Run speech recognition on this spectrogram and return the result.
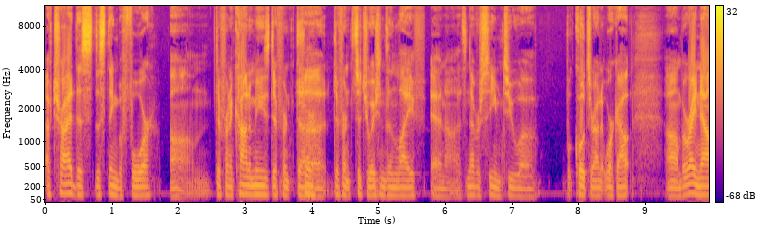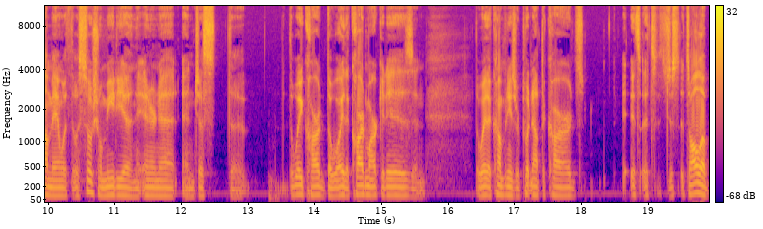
I've tried this this thing before. Um, different economies, different uh, different situations in life, and uh, it's never seemed to uh, put quotes around it work out. Um, but right now, man, with with social media and the internet and just the the way card the way the card market is and the way the companies are putting out the cards, it's it's, it's just it's all a,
